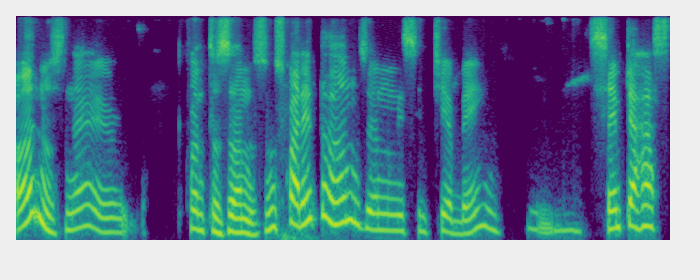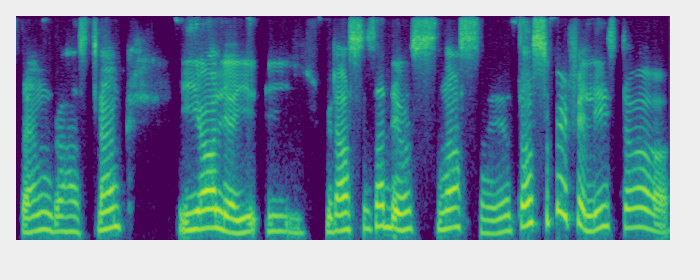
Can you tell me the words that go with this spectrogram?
anos, né? Quantos anos? Uns 40 anos eu não me sentia bem, sempre arrastando, arrastando. E olha, e, e graças a Deus, nossa, eu estou super feliz, estou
